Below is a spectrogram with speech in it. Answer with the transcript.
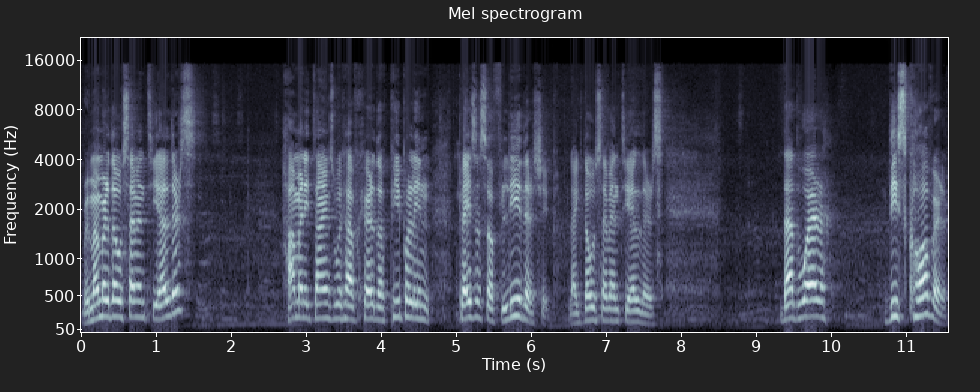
Remember those 70 elders? How many times we have heard of people in places of leadership, like those 70 elders, that were discovered,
